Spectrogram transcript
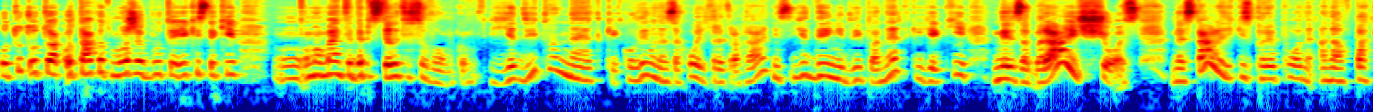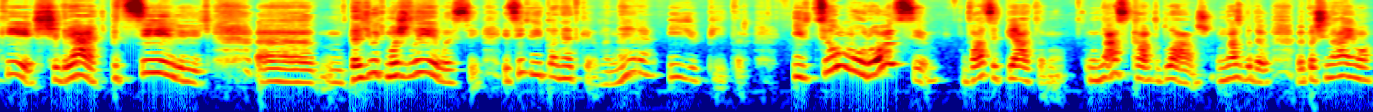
Отут, отак, отак от може бути якісь такі моменти, де підстелити соломку. Є дві планетки, коли вони заходять в ретроградність, єдині дві планетки, які не забирають щось, не ставлять якісь перепони, а навпаки, щедрять, підсилюють, е, дають можливості. І ці дві планетки Венера і Юпітер. І в цьому році, 25-му, у нас карт-бланш. У нас буде, ми починаємо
